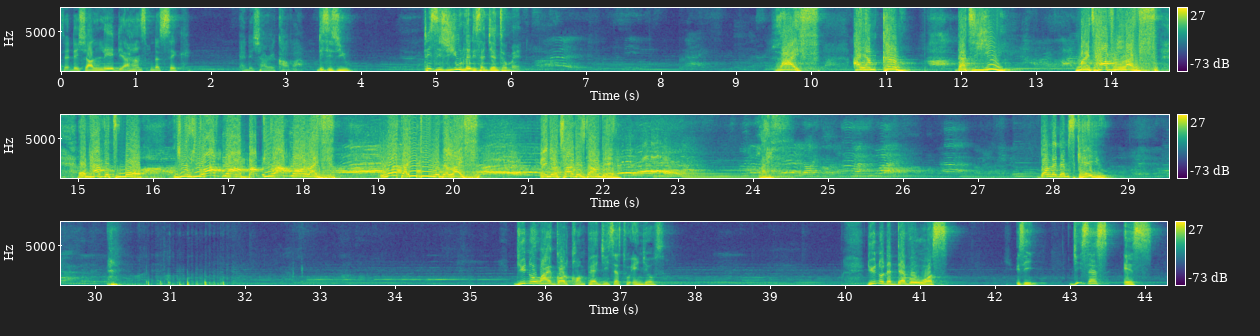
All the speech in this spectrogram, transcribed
Said they shall lay their hands on the sick and they shall recover. This is you. This is you, ladies and gentlemen. Life. I am come that ye might have life and have it more. You you have more you have more life. What are you doing with the life? And your child is down there. Life. Don't let them scare you. Do you know why God compared Jesus to angels? Do you know the devil was, you see, Jesus is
